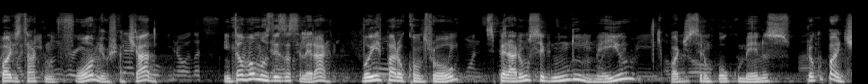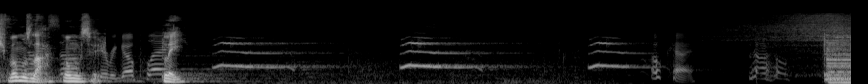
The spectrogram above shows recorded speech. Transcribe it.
Pode estar com fome ou chateado. Então vamos desacelerar. Vou ir para o control, esperar um segundo no meio, que pode ser um pouco menos preocupante. Vamos lá, vamos ver. Play. Okay. So...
